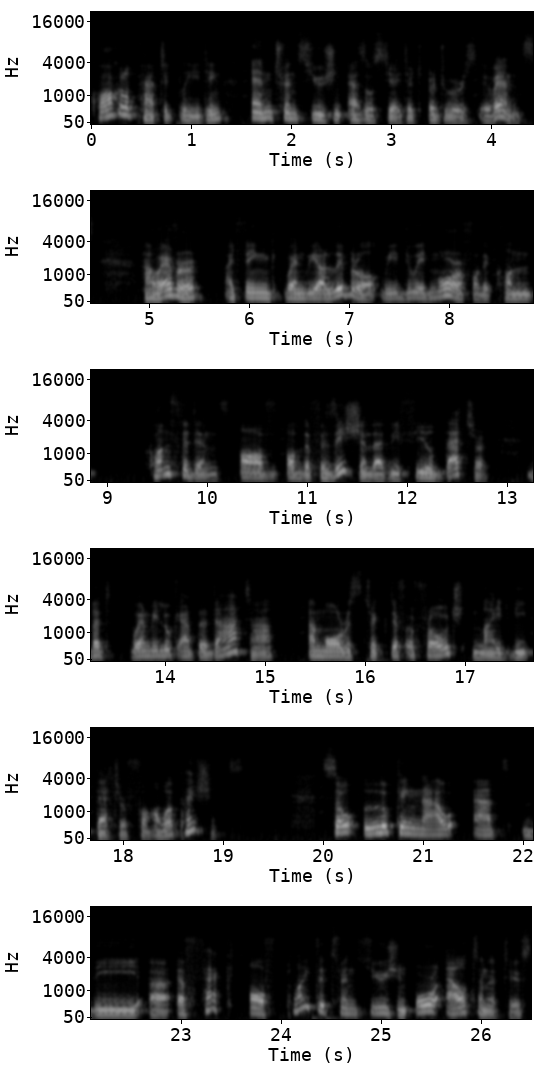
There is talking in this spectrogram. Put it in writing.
coagulopathic bleeding and transfusion-associated adverse events. However, I think when we are liberal, we do it more for the con confidence of, of the physician that we feel better. But when we look at the data, a more restrictive approach might be better for our patients. So looking now at the uh, effect of platelet transfusion or alternatives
